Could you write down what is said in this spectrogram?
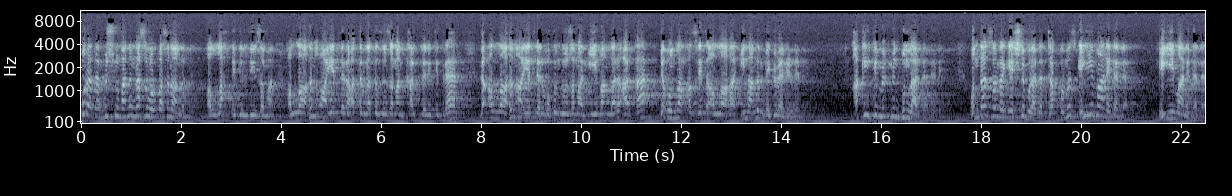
Burada Müslümanın nasıl olmasını anlattı. Allah dedildiği zaman, Allah'ın ayetleri hatırlatıldığı zaman kalpleri titrer ve Allah'ın ayetleri okunduğu zaman imanları artar ve onlar Hazreti Allah'a inanır ve güvenir. Hakiki mümin bunlardır dedi. Ondan sonra geçti burada Rabbimiz ey iman edenler, ey iman edenler.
